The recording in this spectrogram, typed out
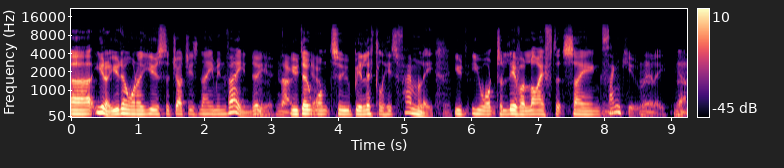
uh, you know you don't want to use the judge's name in vain do you no, you don't yeah. want to belittle his family you you want to live a life that's saying thank you really yeah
